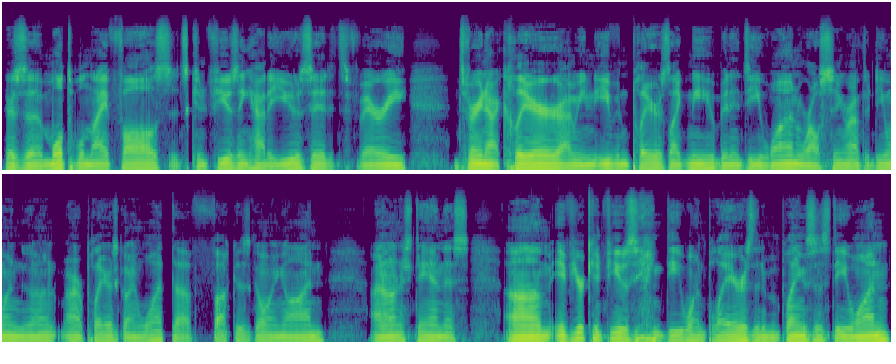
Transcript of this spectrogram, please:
There's uh, multiple Nightfalls. It's confusing how to use it. It's very it's very not clear. I mean, even players like me who've been in D1, we're all sitting around the D1 going, our players going, what the fuck is going on? I don't understand this. Um, if you're confusing D1 players that have been playing since D1,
